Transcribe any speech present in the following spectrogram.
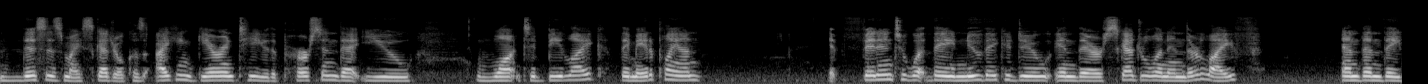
this is my schedule because I can guarantee you the person that you want to be like, they made a plan. It fit into what they knew they could do in their schedule and in their life, and then they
